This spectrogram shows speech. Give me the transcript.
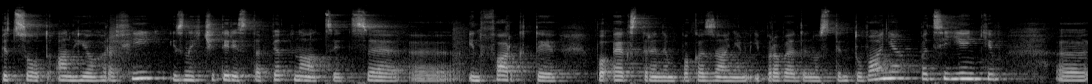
500 ангіографій, із них 415 – це е, інфаркти по екстреним показанням і проведено стентування пацієнтів. Е,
